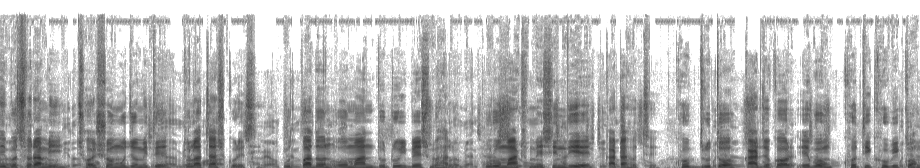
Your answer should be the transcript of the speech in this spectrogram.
এই বছর আমি ছয়শো মু জমিতে তুলা চাষ করেছি। উৎপাদন ও মান দুটোই বেশ ভালো। পুরো মাঠ মেশিন দিয়ে কাটা হচ্ছে। খুব দ্রুত কার্যকর এবং ক্ষতি খুবই কম।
